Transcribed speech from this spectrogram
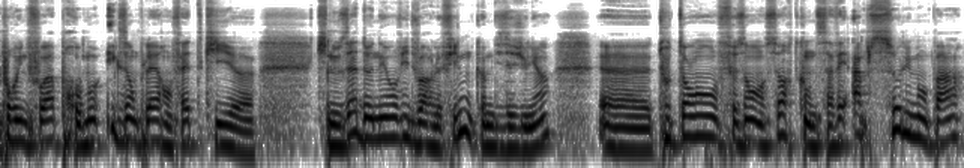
Pour une fois, promo exemplaire en fait qui euh, qui nous a donné envie de voir le film, comme disait Julien, euh, tout en faisant en sorte qu'on ne savait absolument pas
